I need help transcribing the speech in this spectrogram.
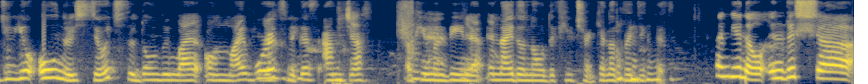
do your own research. So don't rely on my words because I'm just a human being Yeah. and I don't know the future. I cannot predict it. And you know, in this uh,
